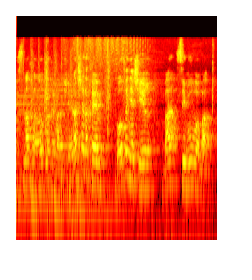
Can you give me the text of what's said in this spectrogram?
נשמח לענות לכם על השאלה שלכם באופן ישיר בסיבוב הבא.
